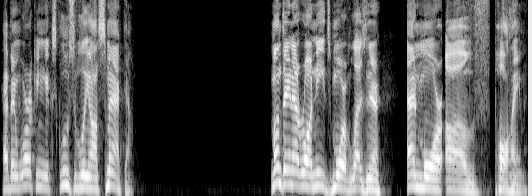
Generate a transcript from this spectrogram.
have been working exclusively on SmackDown. Monday Night Raw needs more of Lesnar and more of Paul Heyman.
